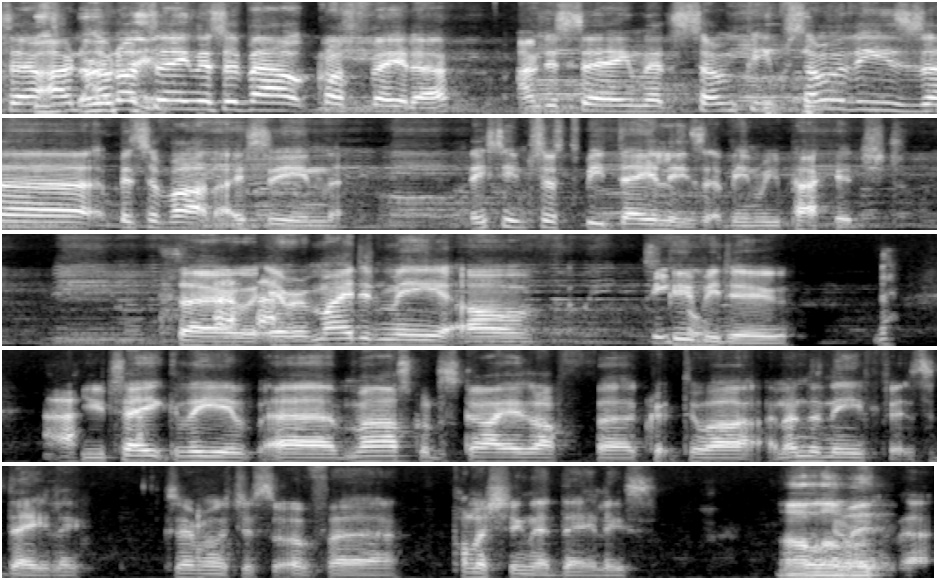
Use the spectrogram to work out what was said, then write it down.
So I'm, I'm not saying this about Crossfader. I'm just saying that some people, some of these uh, bits of art I've seen, they seem just to be dailies that have been repackaged. So it reminded me of Scooby Doo. You take the uh, mask or disguise off uh, crypto art, and underneath it's a daily, because everyone's just sort of uh, polishing their dailies. I love it. like that.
